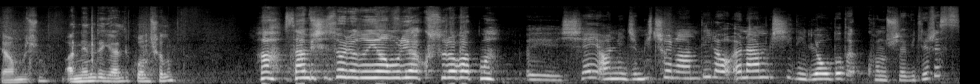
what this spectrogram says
Yağmurcuğum, annen de geldi konuşalım. Hah sen bir şey söylüyordun Yağmur ya kusura bakma. Ee, şey anneciğim hiç önemli değil. O önemli bir şey değil. Yolda da konuşabiliriz.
